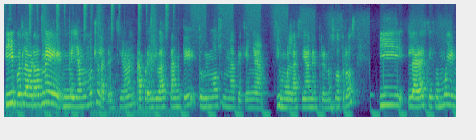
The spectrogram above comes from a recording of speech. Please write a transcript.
Y pues la verdad me, me, llamó mucho la atención, aprendí bastante, tuvimos una pequeña simulación entre nosotros y la verdad es que fue muy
